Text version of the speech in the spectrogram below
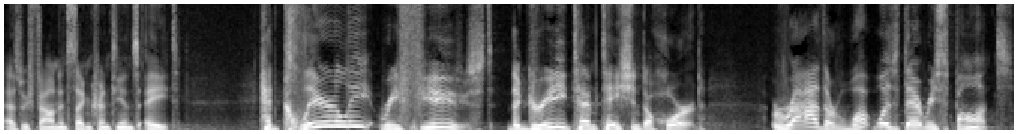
as we found in 2 Corinthians 8, had clearly refused the greedy temptation to hoard. Rather, what was their response?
